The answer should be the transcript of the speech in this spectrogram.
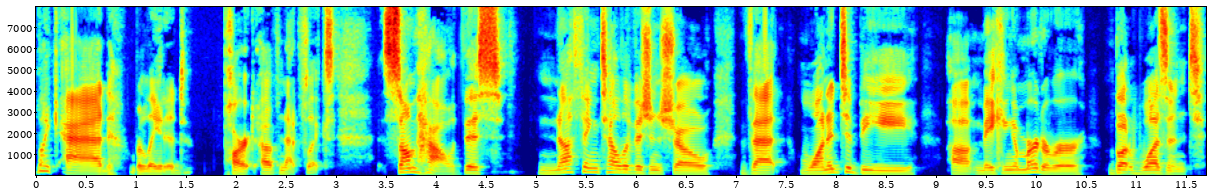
like, ad related part of Netflix. Somehow, this nothing television show that wanted to be uh, making a murderer but wasn't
